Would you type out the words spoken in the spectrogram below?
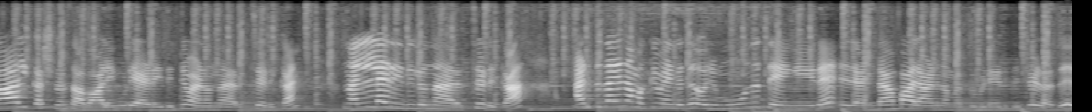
കാൽ കഷ്ണം സവാളയും കൂടി ആഡ് ചെയ്തിട്ട് വേണം ഒന്ന് അരച്ചെടുക്കാൻ. നല്ല രീതിയിലൊന്ന് അരച്ചെടുക്കാം. അടുത്തതായി നമുക്ക് വേണ്ടത് ഒരു മൂന്ന് തേങ്ങയുടെ രണ്ടാം പാലാണ് നമുക്ക് ഇവിടെ എടുത്തിട്ടുള്ളത്.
